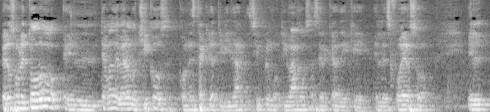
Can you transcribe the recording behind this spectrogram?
Pero sobre todo el tema de ver a los chicos con esta creatividad, siempre motivamos acerca de que el esfuerzo, el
